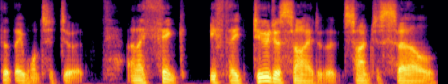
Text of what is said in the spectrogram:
that they want to do it. And I think if they do decide that it's time to sell,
